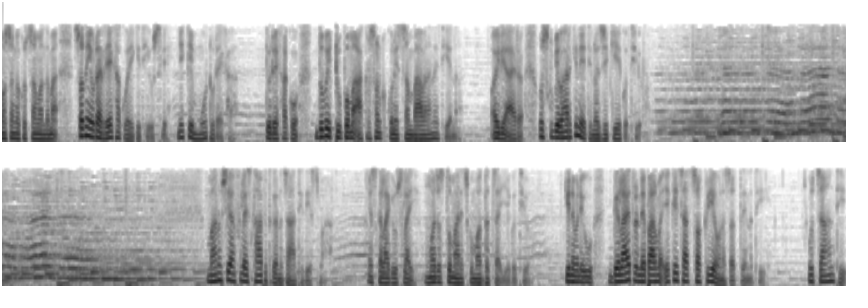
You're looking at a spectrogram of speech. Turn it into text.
मसँगको सम्बन्धमा सधैँ एउटा रेखा कोरेकी थिए उसले निकै मोटो रेखा। त्यो रेखाको दुवै टुप्पोमा आकर्षणको कुनै सम्भावना नै थिएन। अहिले आएर उसको व्यवहार किन यति नजिकिएको थियो? मानुसी आफूलाई स्थापित गर्न चाहन्थे देशमा। यसका लागि उसलाई म जस्तो मानिसको मद्दत चाहिएको थियो। किनभने ऊ बेलायत र नेपालमा एकैसाथ सक्रिय हुन सक्दैनथे ऊ चाहन्थे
